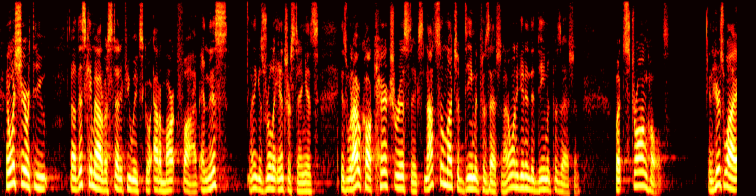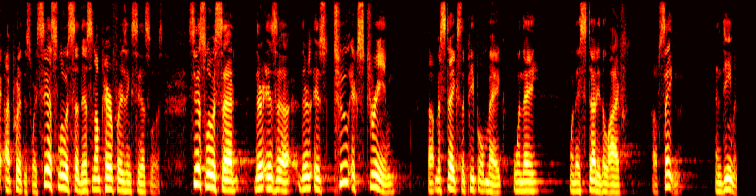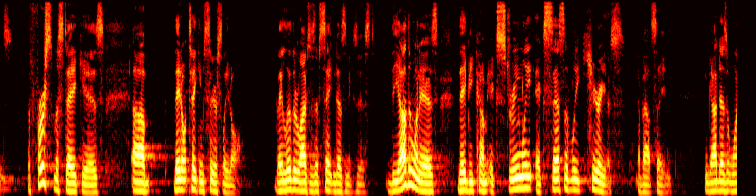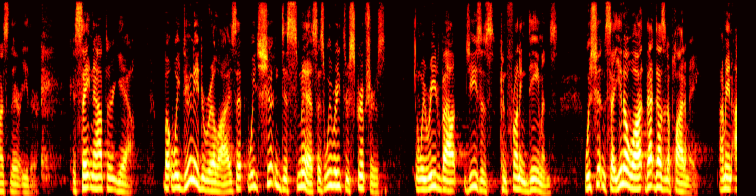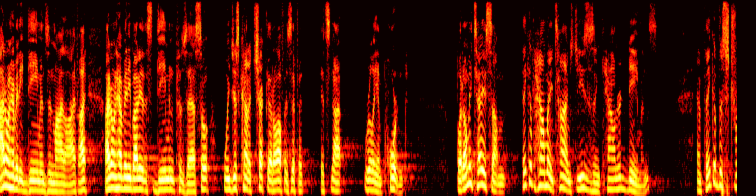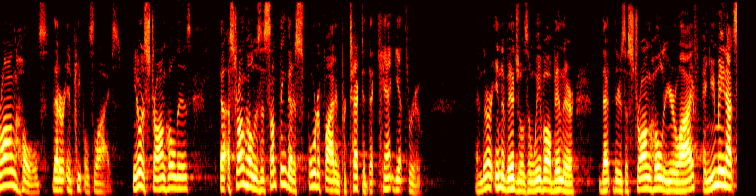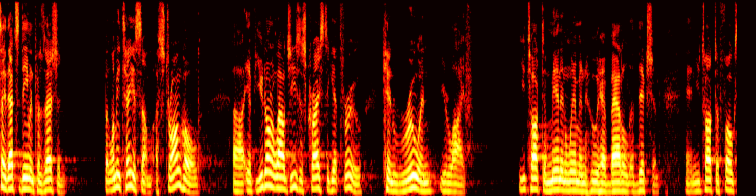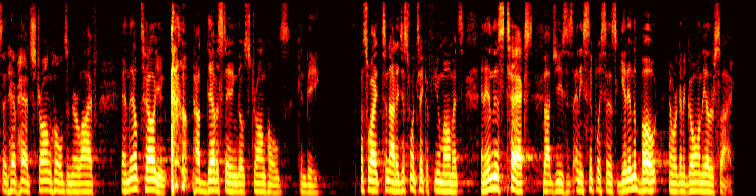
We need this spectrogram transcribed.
And I want to share with you uh, this came out of a study a few weeks ago out of Mark 5. And this, I think, is really interesting. It's, is what I would call characteristics, not so much of demon possession. I don't want to get into demon possession, but strongholds. And here's why I put it this way C.S. Lewis said this, and I'm paraphrasing C.S. Lewis. C.S. Lewis said, there is, a, there is two extreme uh, mistakes that people make when they when they study the life of Satan and demons. The first mistake is um, they don't take him seriously at all. They live their lives as if Satan doesn't exist. The other one is they become extremely, excessively curious about Satan. And God doesn't want us there either. Is Satan out there? Yeah. But we do need to realize that we shouldn't dismiss, as we read through scriptures and we read about Jesus confronting demons, we shouldn't say, you know what, that doesn't apply to me. I mean, I don't have any demons in my life. I, I don't have anybody that's demon possessed. So we just kind of check that off as if it, it's not really important. But let me tell you something. Think of how many times Jesus encountered demons, and think of the strongholds that are in people's lives. You know what a stronghold is? A stronghold is something that is fortified and protected that can't get through. And there are individuals, and we've all been there, that there's a stronghold in your life, and you may not say that's demon possession, but let me tell you something a stronghold, uh, if you don't allow Jesus Christ to get through, can ruin your life. You talk to men and women who have battled addiction, and you talk to folks that have had strongholds in their life, and they'll tell you how devastating those strongholds can be. That's why tonight I just want to take a few moments. And in this text about Jesus, and he simply says, Get in the boat, and we're going to go on the other side.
